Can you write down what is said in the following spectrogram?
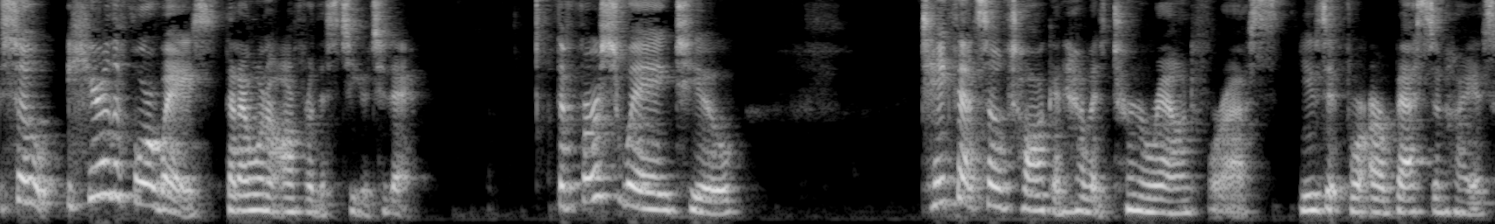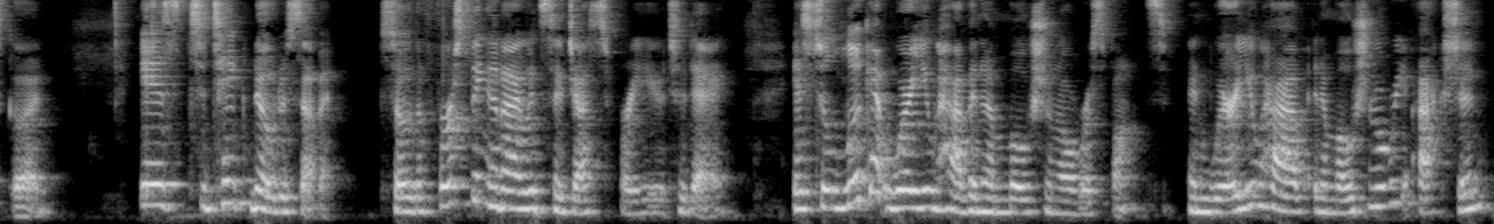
So here are the four ways that I want to offer this to you today. The first way to take that self talk and have it turn around for us, use it for our best and highest good, is to take notice of it. So the first thing that I would suggest for you today is to look at where you have an emotional response and where you have an emotional reaction,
